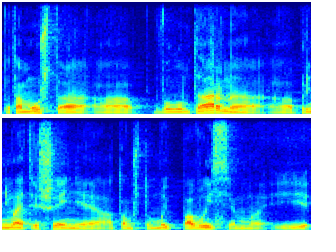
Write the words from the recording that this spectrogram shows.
Потому что э, волонтарно э, принимать решение о том, что мы повысим и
